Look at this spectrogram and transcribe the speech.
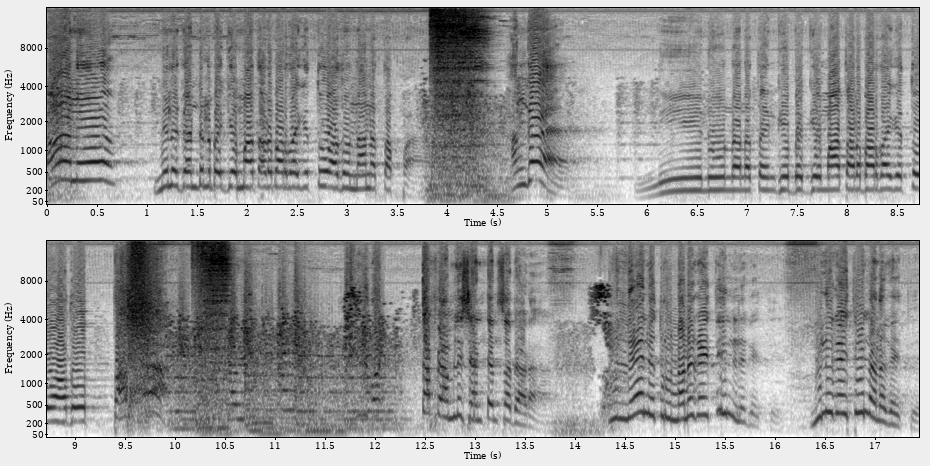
ನಾನು ನಿನ್ನ ಗಂಡನ ಬಗ್ಗೆ ಮಾತಾಡಬಾರ್ದಾಗಿತ್ತು ಅದು ನನ್ನ ತಪ್ಪ. ಹಂಗ? ನೀನು ನನ್ನ ತಂಗಿ ಬಗ್ಗೆ ಮಾತಾಡಬಾರ್ದಾಗಿತ್ತು ಅದು ತಪ್ಪ. ಫ್ಯಾಮಿಲಿ ಸೆಂಟೆನ್ಸ ಬೇಡ. ಇಲ್ಲೇನಿದ್ರು ನನಗೈತಿ ನಿನಗೈತಿ ನಿನಗೈತಿ ನನಗೈತಿ.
